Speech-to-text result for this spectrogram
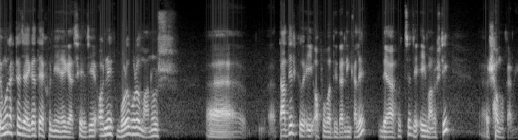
এমন একটা জায়গাতে এখন নিয়ে গেছে যে অনেক বড় বড় মানুষ তাদেরকেও এই অপবাদ ইদানিংকালে দেওয়া হচ্ছে যে এই মানুষটি সমকামী।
